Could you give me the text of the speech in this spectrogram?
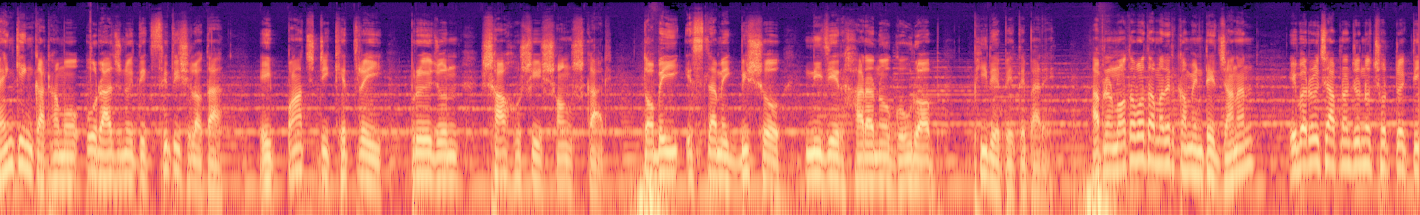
ব্যাংকিং কাঠামো ও রাজনৈতিক স্থিতিশীলতা এই পাঁচটি ক্ষেত্রেই প্রয়োজন সাহসী সংস্কার। তবেই ইসলামিক বিশ্ব নিজের হারানো গৌরব ফিরে পেতে পারে। আপনার মতামত আমাদের কমেন্টে জানান। এবার রয়েছে আপনার জন্য ছোট্ট একটি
